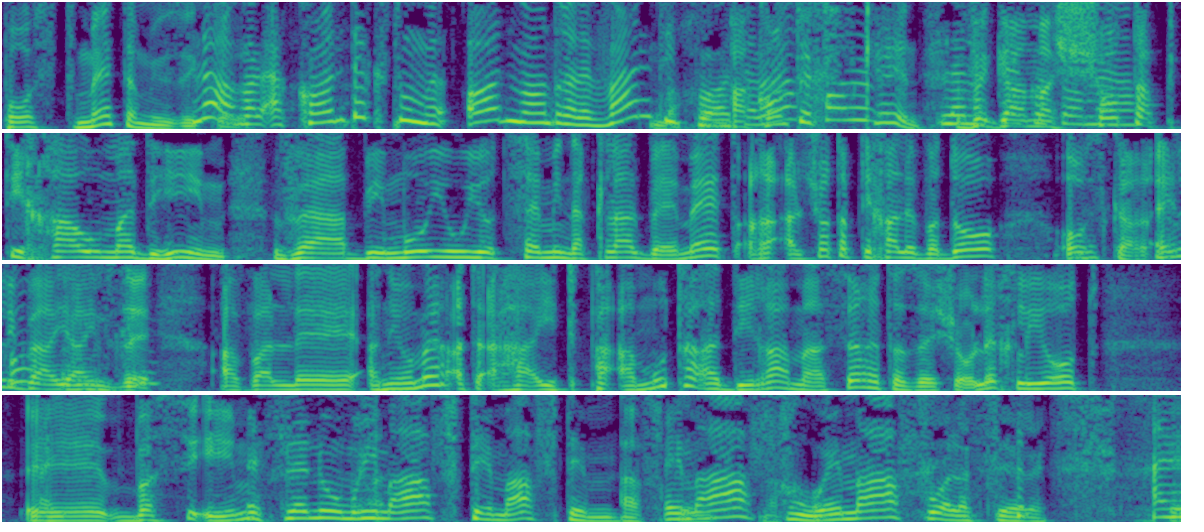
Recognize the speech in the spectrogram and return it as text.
post meta musical. לא, אבל הקונטקסט הוא מאוד מאוד רלוונטי פה, אתה לא יכול הקונטקסט כן, לנתק וגם השוט הפתיחה הוא מדהים, והבימוי הוא יוצא מן הכלל באמת, על שוט הפתיחה לבדו, אוסקר, אין לי נכון, בעיה עם זה. אבל אה, אני אומר, ההתפעמות האדירה מהסרט הזה שהולך להיות בשיאים, אצלנו אומרים עפתם, עפתם, עפתם, הם עפו, נכון. הם עפו על הסרט. אני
